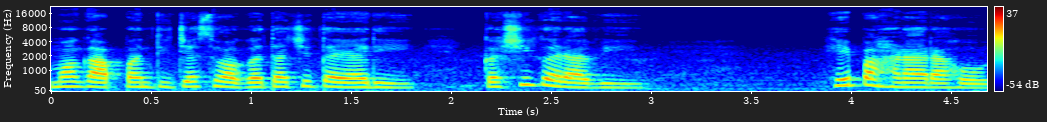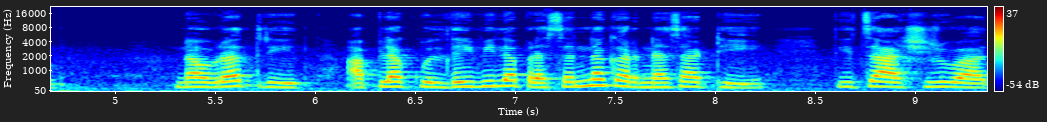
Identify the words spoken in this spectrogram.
मग आपण तिच्या स्वागताची तयारी कशी करावी हे पाहणार आहोत. नवरात्रीत आपल्या कुलदेवीला प्रसन्न करण्यासाठी तिचा आशीर्वाद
